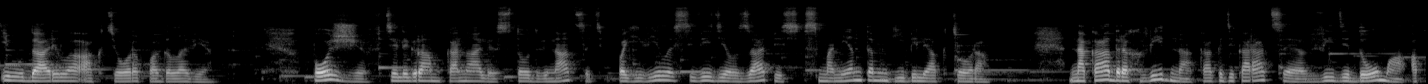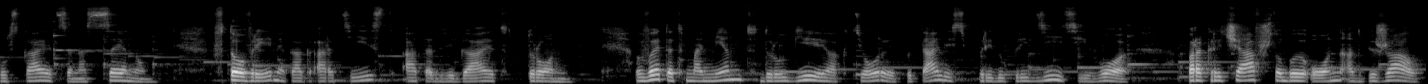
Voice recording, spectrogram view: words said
и ударила актера по голове. Позже в телеграм-канале 112 появилась видеозапись с моментом гибели актера. На кадрах видно, как декорация в виде дома опускается на сцену, в то время как артист отодвигает трон. В этот момент другие актеры пытались предупредить его, прокричав, чтобы он отбежал.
